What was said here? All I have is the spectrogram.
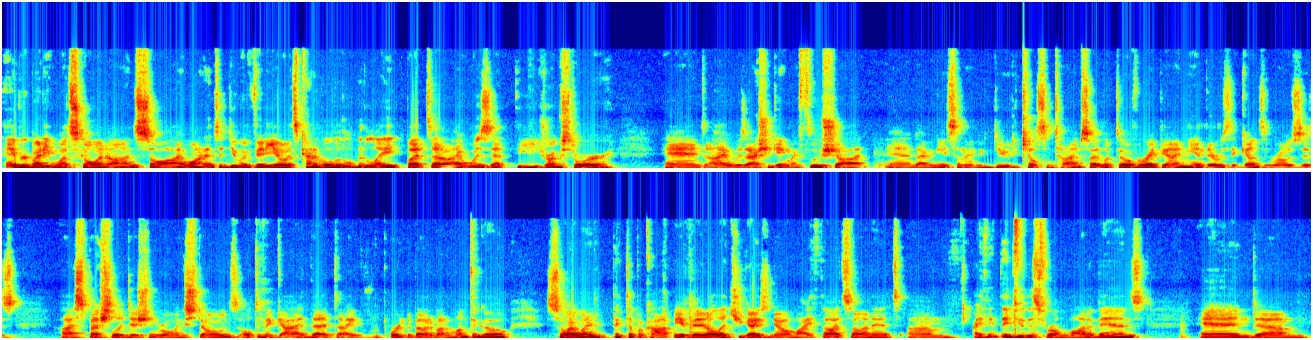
Hey everybody, what's going on? So I wanted to do a video. It's kind of a little bit late, but uh, I was at the drugstore and I was actually getting my flu shot and I needed something to do to kill some time. So I looked over right behind me and there was the Guns N' Roses uh, special edition Rolling Stones Ultimate Guide that I reported about about a month ago. So I went and picked up a copy of it. I'll let you guys know my thoughts on it. Um, I think they do this for a lot of bands. And, um,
